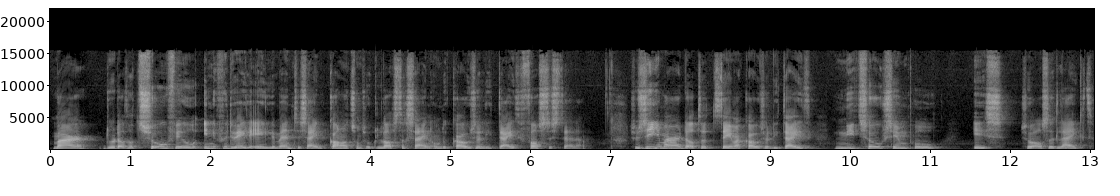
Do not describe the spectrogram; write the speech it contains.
Maar doordat het zoveel individuele elementen zijn, kan het soms ook lastig zijn om de causaliteit vast te stellen. Zo zie je maar dat het thema causaliteit niet zo simpel is zoals het lijkt.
